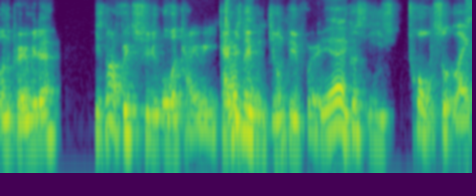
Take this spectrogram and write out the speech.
on the perimeter, he's not afraid to shoot it over Kyrie. Kyrie's not even jumping for it. Yeah. Because he's tall. So like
